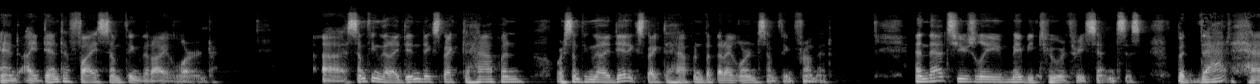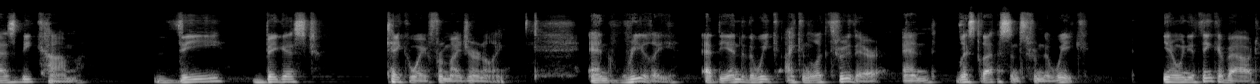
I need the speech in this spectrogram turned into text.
and identify something that I learned. Uh, something that I didn't expect to happen, or something that I did expect to happen, but that I learned something from it. And that's usually maybe two or three sentences. But that has become the biggest takeaway from my journaling. And really, at the end of the week, I can look through there and list lessons from the week. You know, when you think about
